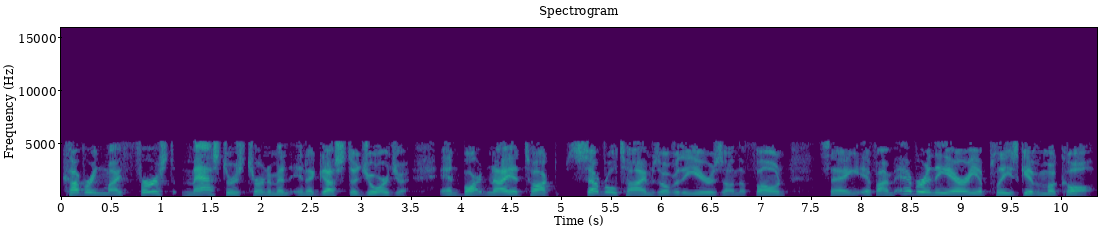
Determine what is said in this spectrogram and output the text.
covering my first Masters tournament in Augusta, Georgia. And Bart and I had talked several times over the years on the phone saying, if I'm ever in the area, please give him a call.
